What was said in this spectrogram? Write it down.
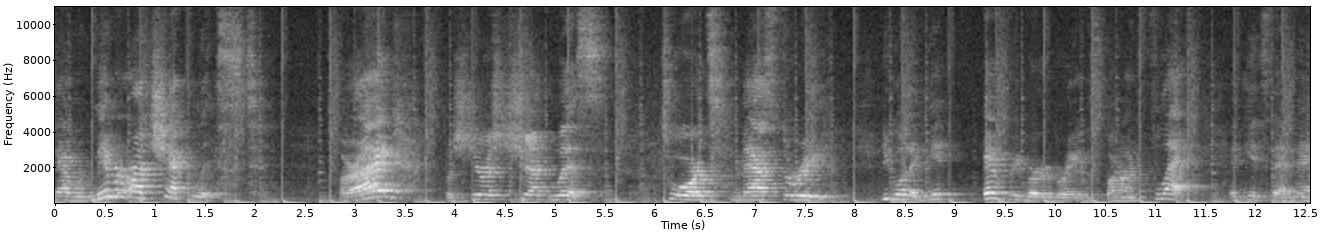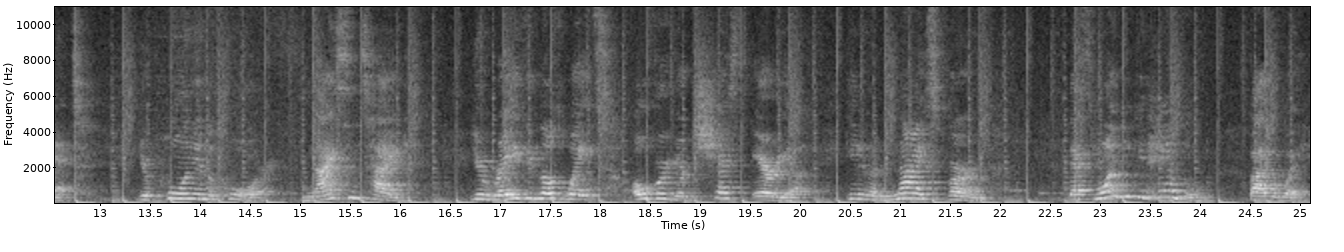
Now remember our checklist. All right? Basheerah's checklist towards mastery. You're gonna get every vertebrae in the spine flat against that mat. You're pulling in the core nice and tight. You're raising those weights over your chest area, getting a nice burn. That's one you can handle, by the way.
